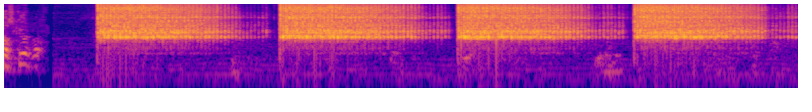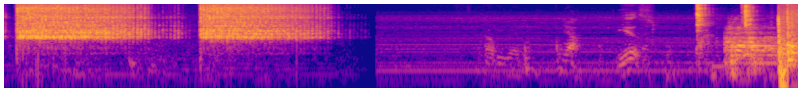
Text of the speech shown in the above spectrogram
know, like, yeah, that's good. Ready? Yeah. Yes.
